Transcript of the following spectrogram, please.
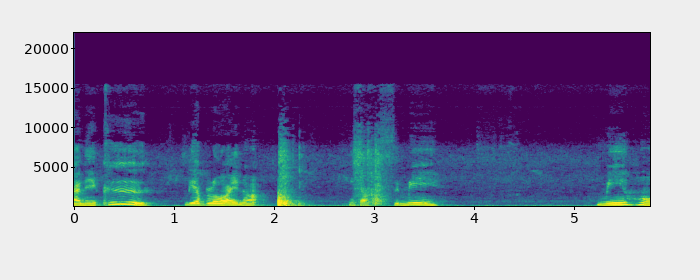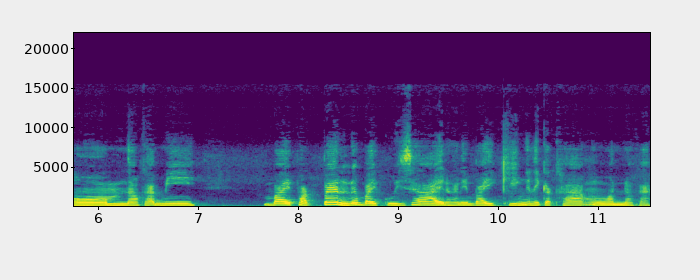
ค่ะนี่คือเรียบร้อยเนาะนี่ค่ะสิมี มีหอมเนาะค่ะมีใบผักแป้นหรือใบกุยช่ายนะคะนี่ใบคิงอันนี้กะคาอ่อนเนาะค่ะ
